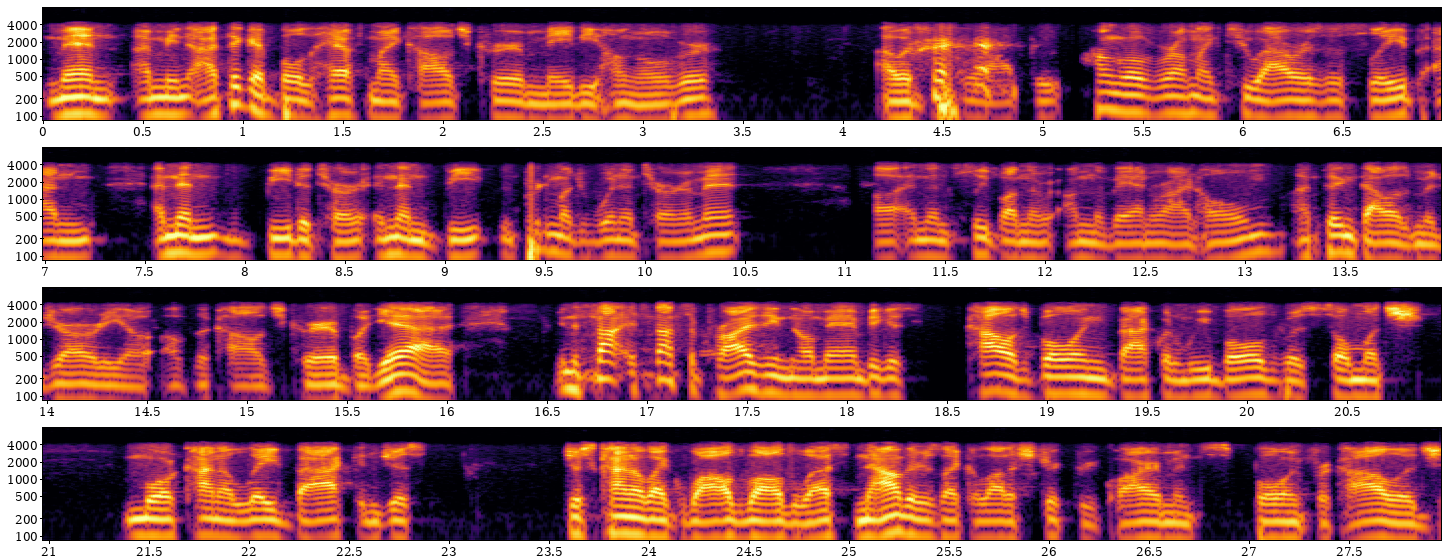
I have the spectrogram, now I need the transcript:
Man, I mean, I think I bowled half my college career maybe hungover. I would hung over on like two hours of sleep and and then beat a turn and then beat pretty much win a tournament uh, and then sleep on the on the van ride home. I think that was majority of, of the college career. But yeah, and it's not it's not surprising though, man, because college bowling back when we bowled was so much more kind of laid back and just just kind of like wild wild west. Now there's like a lot of strict requirements bowling for college.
